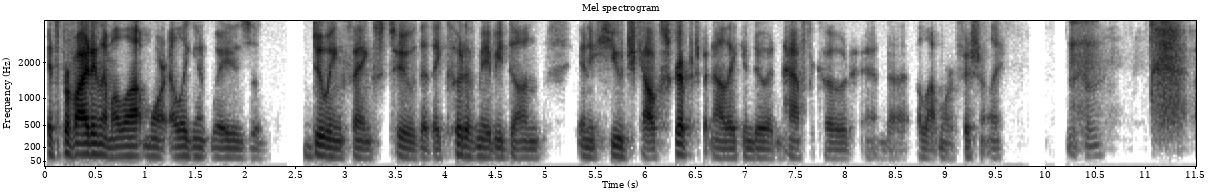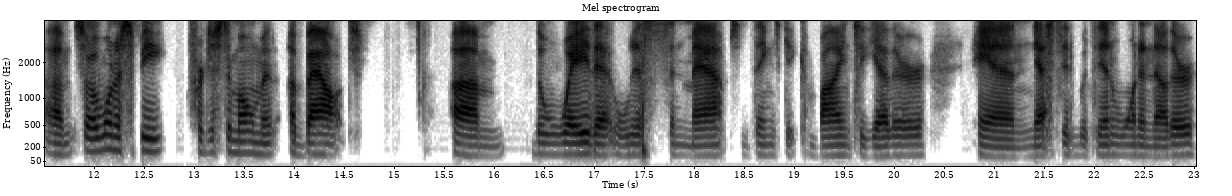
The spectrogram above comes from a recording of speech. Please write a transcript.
it's providing them a lot more elegant ways of doing things too that they could have maybe done in a huge calc script, but now they can do it in half the code and uh, a lot more efficiently. Mm-hmm. Um, so I want to speak for just a moment about um, the way that lists and maps and things get combined together and nested within one another,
